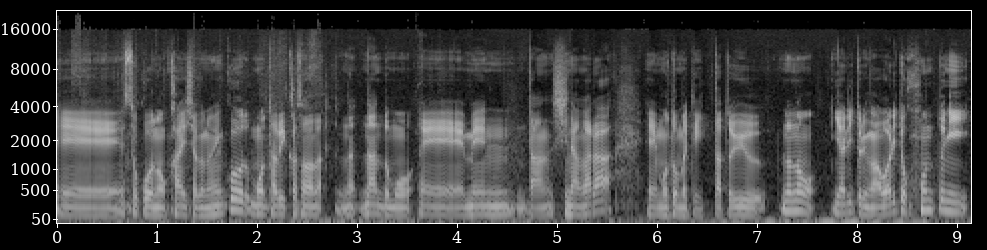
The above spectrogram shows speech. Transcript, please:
えー、そこの解釈の変更をもう度重な何度も、えー、面談しながら、えー、求めていったというののやり取りが割と本当に、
